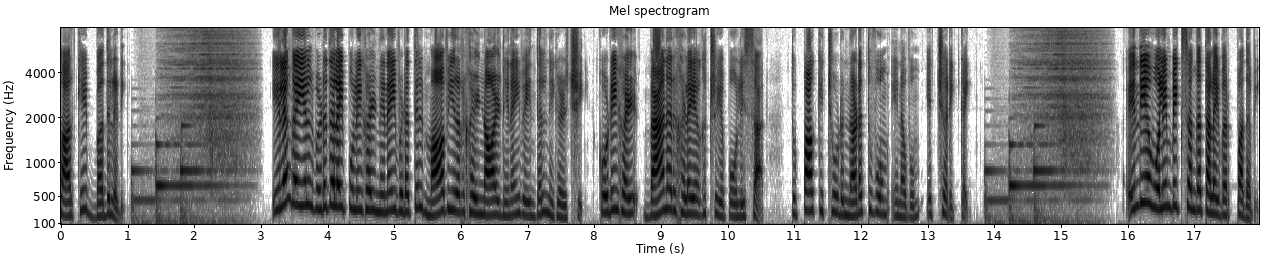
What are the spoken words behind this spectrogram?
கார்கே பதிலடி. இலங்கையில் விடுதலை புலிகள் நினைவிடத்தில் மாவீரர்கள் நாள் நினைவேந்தல் நிகழ்ச்சி. கொடிகள் பேனர்களை அகற்றிய போலீசார். துப்பாக்கிச்சூடு நடத்துவோம் எனவும் எச்சரிக்கை. இந்திய ஒலிம்பிக் சங்க தலைவர் பதவி.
